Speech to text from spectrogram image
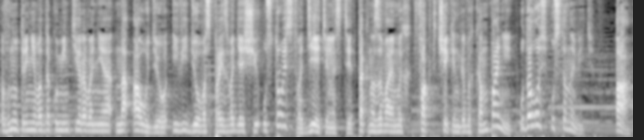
внутреннего документирования на аудио и видео воспроизводящие устройства деятельности так называемых факт-чекинговых компаний удалось установить А.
